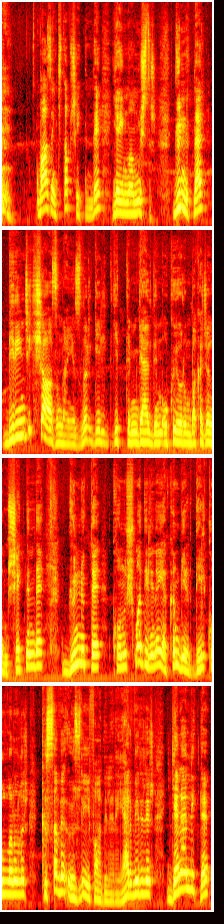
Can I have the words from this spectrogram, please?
bazen kitap şeklinde yayımlanmıştır. Günlükler birinci kişi ağzından yazılır. Gittim, geldim, okuyorum, bakacağım şeklinde. Günlükte konuşma diline yakın bir dil kullanılır. Kısa ve özlü ifadelere yer verilir. Genellikle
